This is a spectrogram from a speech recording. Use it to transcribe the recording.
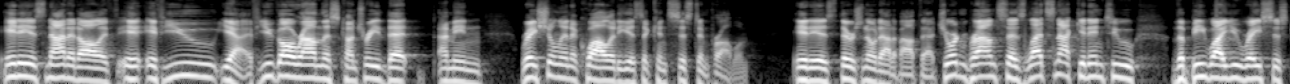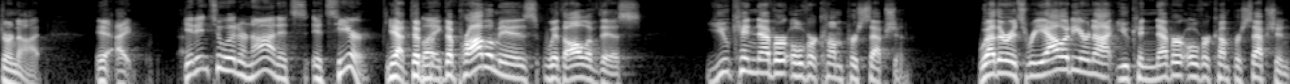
It is not at all. If if you yeah, if you go around this country, that I mean, racial inequality is a consistent problem. It is. There's no doubt about that. Jordan Brown says, let's not get into the BYU racist or not. I Get into it or not, it's it's here. yeah. The Like- the problem is with all of this, you can never overcome perception. Whether it's reality or not, you can never overcome perception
